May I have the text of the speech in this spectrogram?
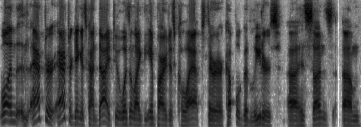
Well, and after after Genghis Khan died too, it wasn't like the empire just collapsed. There were a couple good leaders. Uh, his sons um,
